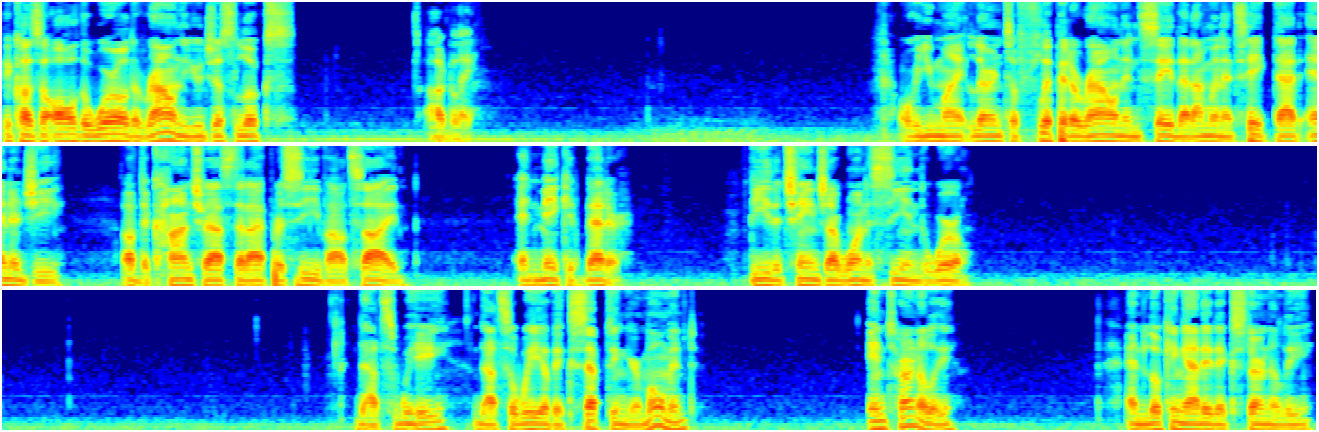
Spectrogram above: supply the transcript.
Because all the world around you just looks ugly. Or you might learn to flip it around and say that I'm going to take that energy of the contrast that I perceive outside and make it better. Be the change I want to see in the world. That's way that's a way of accepting your moment internally and looking at it externally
